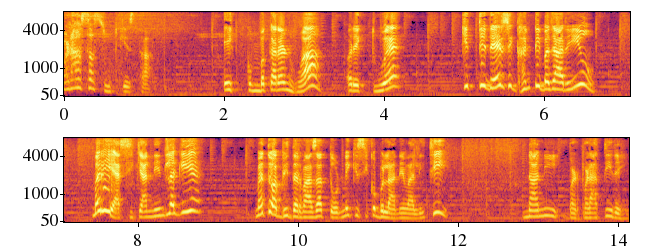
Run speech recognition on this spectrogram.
बड़ा सा सूटकेस था। एक कुंभकर्ण हुआ और एक तू है। कितनी देर से घंटी बजा रही हूँ? मरी, ऐसी क्या नींद लगी है? मैं तो अभी दरवाज़ा तोड़ने किसी को बुलाने वाली थी। नानी बड़बड़ाती रही।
